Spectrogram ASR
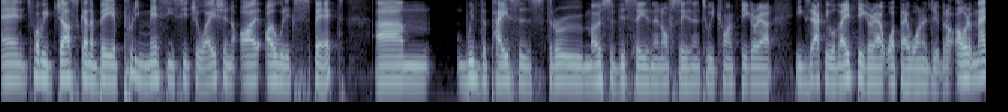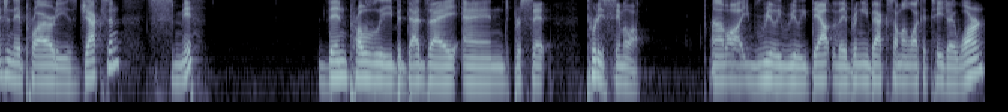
and it's probably just going to be a pretty messy situation. I I would expect. Um, with the Pacers through most of this season and off season until we try and figure out exactly, well, they figure out what they want to do. But I would imagine their priority is Jackson, Smith, then probably Bitadze and Brissett, pretty similar. Um, I really, really doubt that they're bringing back someone like a TJ Warren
